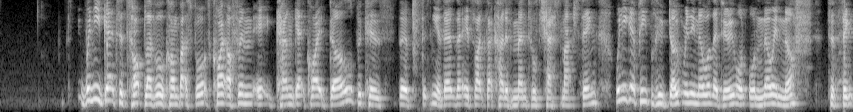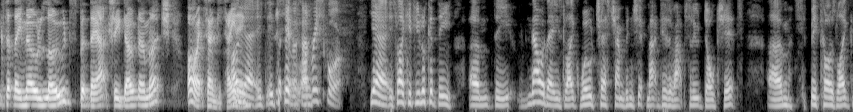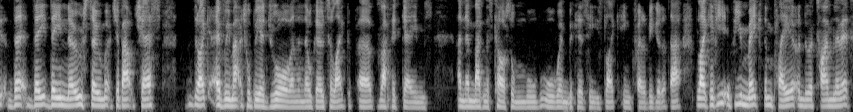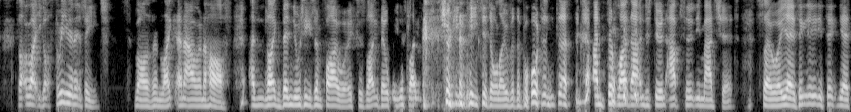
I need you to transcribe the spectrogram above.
when you get to top level combat sports, quite often it can get quite dull because the, the you know they're, they're- it's like that kind of mental chess match thing. When you get people who don't really know what they're doing or, or know enough to think that they know loads, but they actually don't know much. Oh, it's entertaining. Oh entertaining. yeah, it's The same with like- every sport. Yeah, it's like if you look at the um the nowadays like world chess championship matches are absolute dog shit. Um, because like they, they they know so much about chess. Like every match will be a draw, and then they'll go to like uh, rapid games, and then Magnus Carlsen will, will win because he's like incredibly good at that. Like if you if you make them play it under a time limit, it's like all right, you got three minutes each. Rather than like an hour and a half, and like then you'll see some fireworks, because like they'll be just like chucking pieces all over the board and uh, and stuff like that, and just doing absolutely mad shit. So uh, yeah, it's, it's, it's yeah,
